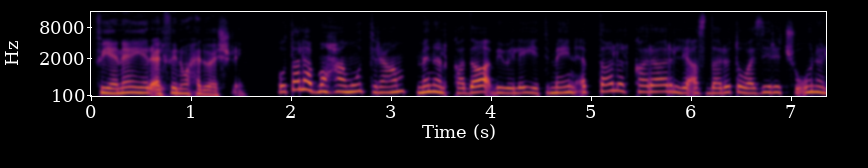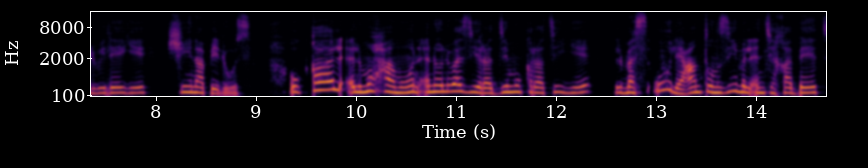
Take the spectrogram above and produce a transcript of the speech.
في يناير 2021 وطلب محامو ترامب من القضاء بولاية مين إبطال القرار اللي أصدرته وزيرة شؤون الولاية شينا بيلوس. وقال المحامون أنه الوزيرة الديمقراطية المسؤولة عن تنظيم الانتخابات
